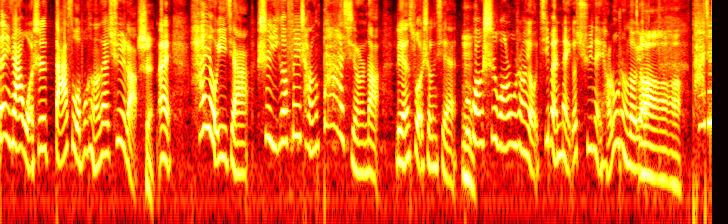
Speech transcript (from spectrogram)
那家我是打死我不可能再去了。是。哎，还有一家是一个非常大型的连锁生鲜，嗯。不光市光路上有，基本哪个区哪条路上都有。啊啊啊，他家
